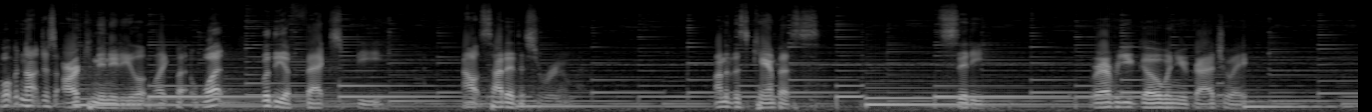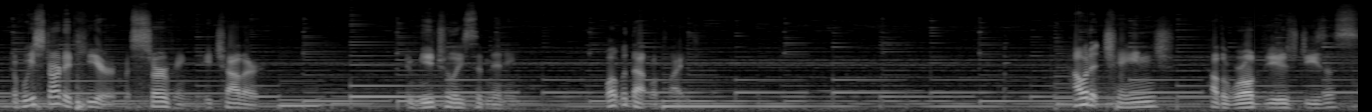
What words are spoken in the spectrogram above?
What would not just our community look like, but what would the effects be outside of this room, onto this campus, city, wherever you go when you graduate? If we started here with serving each other and mutually submitting, what would that look like? How would it change how the world views Jesus?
